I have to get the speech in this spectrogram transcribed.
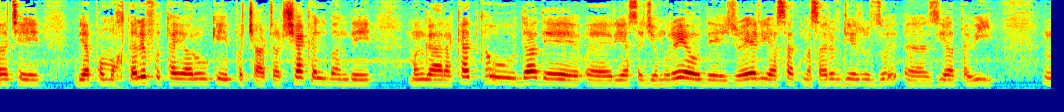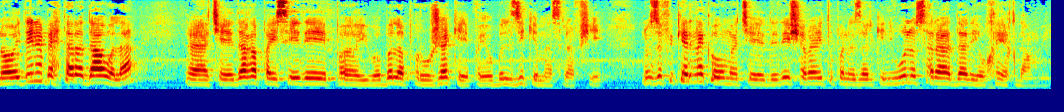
دا چې بیا په مختلفو تیارو کې په چارټر شکل باندې منګ حرکت کوو دا د ریاست جمهوریت او د اجرایي ریاست مصارف ډیر زیاتوي نو دینه بهتره دا ولا چې دغه پیسې د په یو بل پروژه کې په یو بل ځکه مصرف شي. نو زه فکر نه کوم چې د دې شرایطو په نظر کې نیولو سره د یو ښه اقدام وي.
